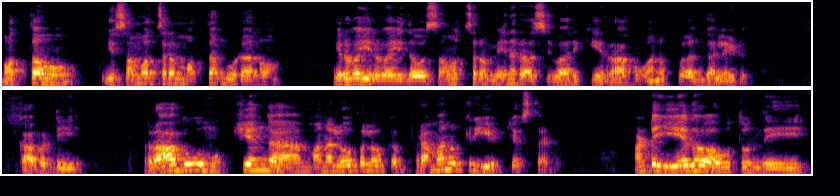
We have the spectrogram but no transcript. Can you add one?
మొత్తం ఈ సంవత్సరం మొత్తం కూడాను ఇరవై ఇరవై ఐదవ సంవత్సరం మీనరాశి వారికి రాహు అనుకూలంగా లేడు. కాబట్టి రాహువు ముఖ్యంగా మన లోపల ఒక భ్రమను క్రియేట్ చేస్తాడు. అంటే ఏదో అవుతుంది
